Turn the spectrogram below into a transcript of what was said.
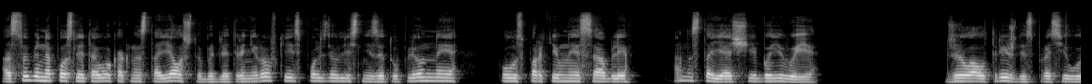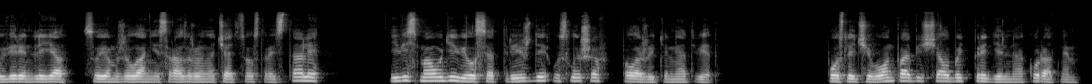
Особенно после того, как настоял, чтобы для тренировки использовались не затупленные полуспортивные сабли, а настоящие боевые. Джилал трижды спросил, уверен ли я в своем желании сразу же начать с острой стали, и весьма удивился трижды, услышав положительный ответ после чего он пообещал быть предельно аккуратным.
